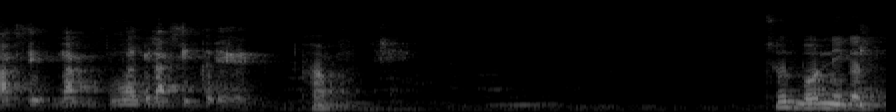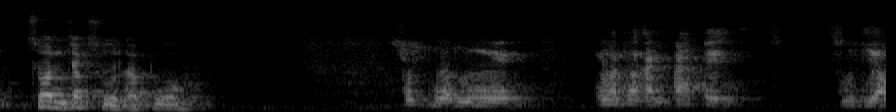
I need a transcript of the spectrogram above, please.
รักสิบรักเมื่อเป็นรักสิบกันเลยครับ ชุดบนนี่ก็ส้นจักสูตรละปูชุดบนเลยเมื่อต้องหันพลาดไปสูตรเดียว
